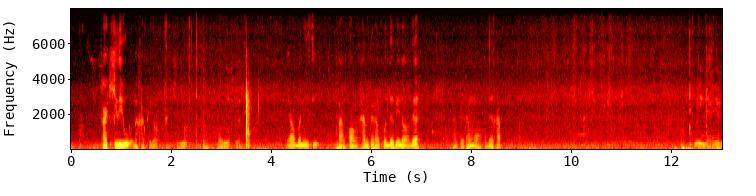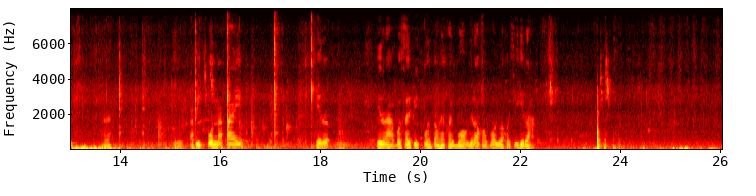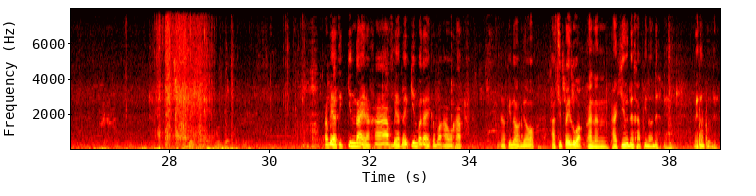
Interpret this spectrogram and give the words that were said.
พาคิริวนะครับ พี่น้องพาคิริวบ่ลวกเลยเดี๋ยววันนี้สิทางกล่องหันไปทางคุณเด้อพี่น้องเด้อหันไปทางหมอกันเด้อครับนี่เนี่ยอยู่เอาพริกป่นมาไป เห็นเห็นลาบบ่ใส่พริกป่นต้องให้ข่อยบอกอยู่เนาะเขาบอกอยู่ว่าข่อยสิเฮ็ดลาบเอาแบบที่กินได้นะครับ แบบได้กินบ่ได้ก็บ่เอาครับเดี๋ยวพี่น้องเดี๋ยวถ้าสิไปลวกอันนั้นพาคิวเด้อครับพี่น้องเด้อเดี๋ยวไปทางพุ่นเด้อ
